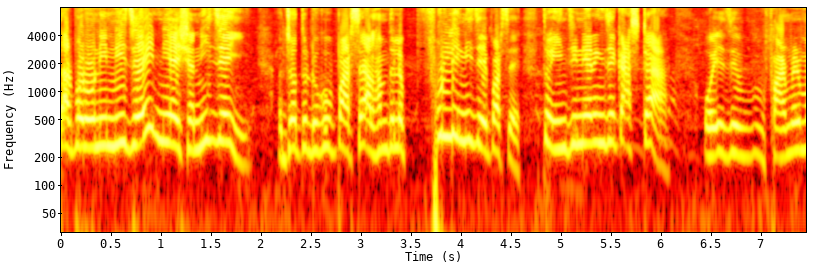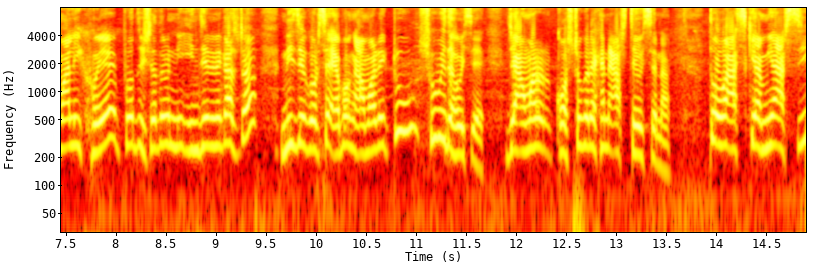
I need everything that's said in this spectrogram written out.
তারপর উনি নিজেই, নিয়ে আসা নিজেই যতটুকু পারছে, আলহামদুলিল্লাহ ফুললি নিজেই পারছে। তো ইঞ্জিনিয়ারিং যে কাজটা ওই যে ফার্মের মালিক হয়ে প্রতিষ্ঠাতা ইঞ্জিনিয়ারিং কাজটা নিজে করছে এবং আমার একটু সুবিধা হয়েছে যে আমার কষ্ট করে এখানে আসতে হয়েছে না। তো আজকে আমি আসছি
